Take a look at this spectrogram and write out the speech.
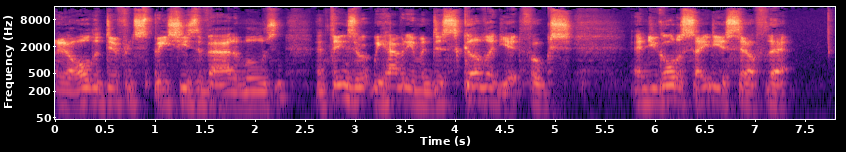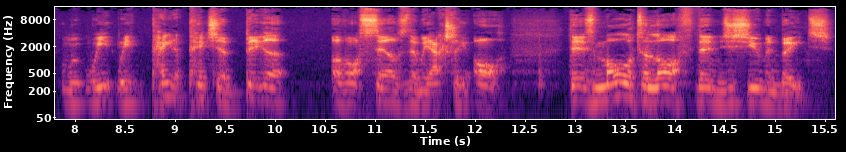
you know, all the different species of animals and, and things that we haven't even discovered yet, folks. And you got to say to yourself that we, we paint a picture bigger of ourselves than we actually are there's more to life than just human beings.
